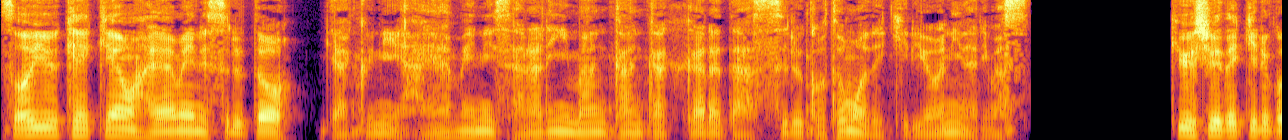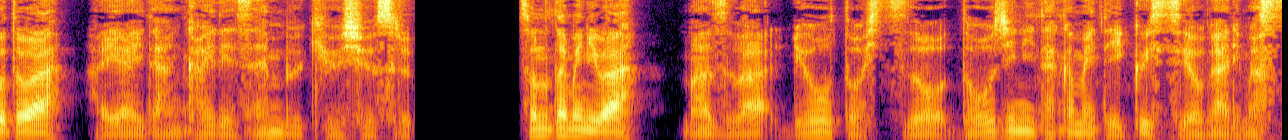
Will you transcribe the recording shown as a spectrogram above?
そういう経験を早めにすると、逆に早めにサラリーマン感覚から脱することもできるようになります。吸収できることは、早い段階で全部吸収する。そのためには、まずは量と質を同時に高めていく必要があります。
